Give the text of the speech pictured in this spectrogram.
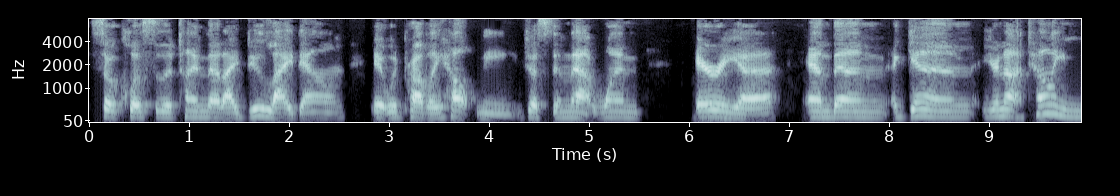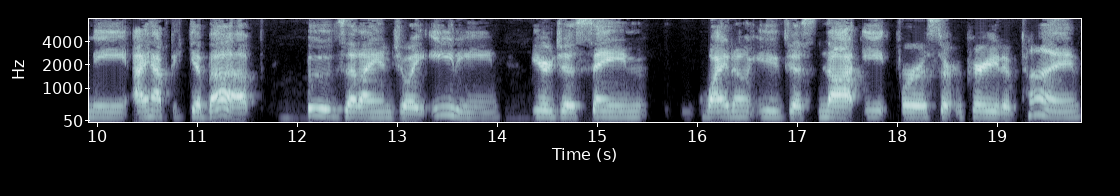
so close to the time that I do lie down, it would probably help me just in that one area and then again, you're not telling me I have to give up foods that I enjoy eating. You're just saying, why don't you just not eat for a certain period of time?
